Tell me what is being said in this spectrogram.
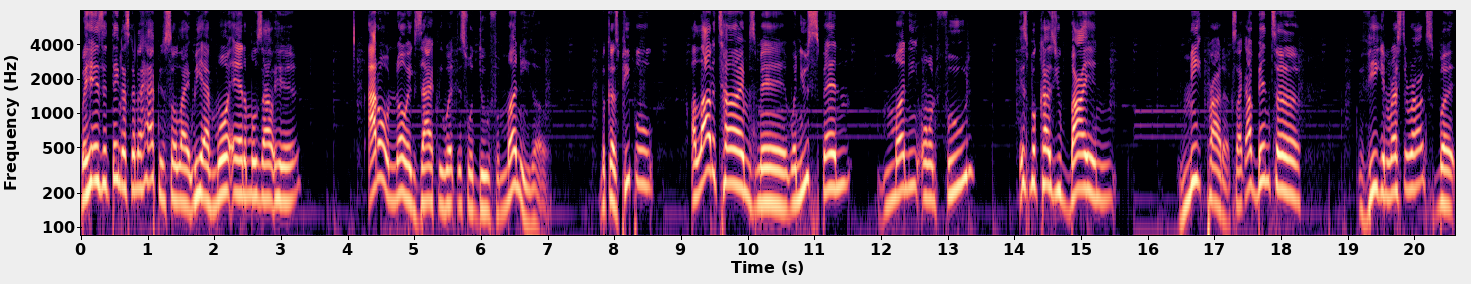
But here's the thing that's gonna happen. So like we have more animals out here. I don't know exactly what this will do for money though. Because people a lot of times, man, when you spend money on food, it's because you buying meat products. Like I've been to vegan restaurants, but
